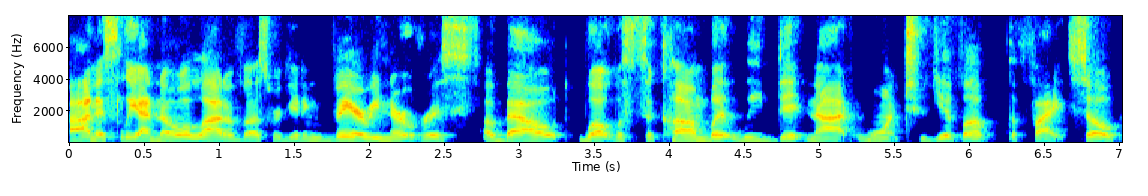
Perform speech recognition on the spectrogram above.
honestly, I know a lot of us were getting very nervous about what was to come, but we did not want to give up the fight. So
